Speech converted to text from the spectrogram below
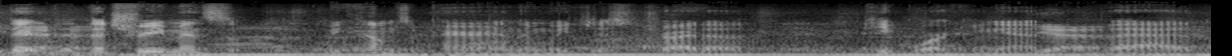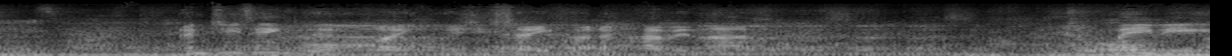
the, the, the treatments becomes apparent, and then we just try to keep working at Yeah. that. And, And do you think that, like, as you say, kind of having that, maybe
